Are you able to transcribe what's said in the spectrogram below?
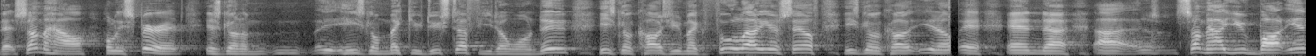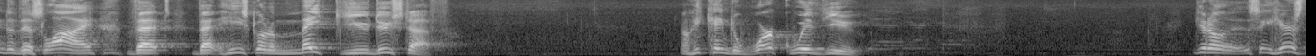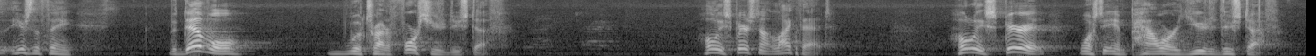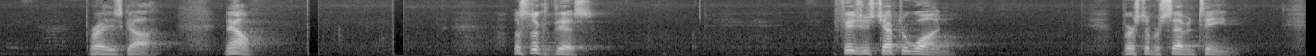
that somehow Holy Spirit is going to he's going to make you do stuff you don't want to do. He's going to cause you to make a fool out of yourself. He's going to cause you know and, uh, uh, somehow you've bought into this lie that that he's going to make you do stuff. No, he came to work with you. You know, see, here's, here's the thing the devil will try to force you to do stuff. Holy Spirit's not like that. Holy Spirit wants to empower you to do stuff. Praise God. Now, let's look at this. Ephesians chapter 1, verse number 17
